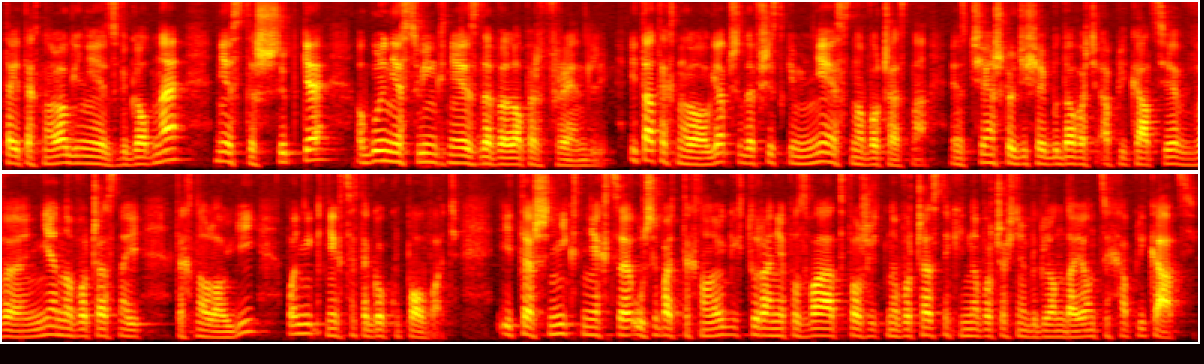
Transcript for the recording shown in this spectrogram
tej technologii nie jest wygodne, nie jest też szybkie. Ogólnie Swing nie jest developer friendly. I ta technologia przede wszystkim nie jest nowoczesna, więc ciężko dzisiaj budować aplikacje w nienowoczesnej technologii, bo nikt nie chce tego kupować. I też nikt nie chce używać technologii, która nie pozwala tworzyć nowoczesnych i nowocześnie wyglądających aplikacji.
